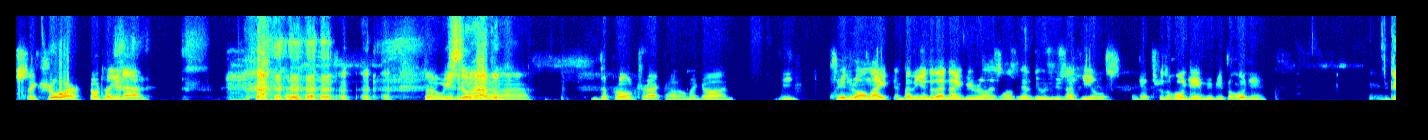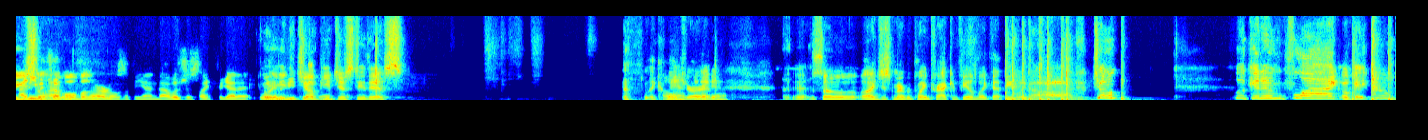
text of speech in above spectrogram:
She's like, sure. Don't tell your dad. So we still have them. uh, the pro trackpad. Oh my God. We played it all night. And by the end of that night, we realized all we had to do was use our heels and get through the whole game. We beat the whole game. Do you I didn't still even have jump them? over the hurdles at the end. I was just like, forget it. Well, gonna you jump, you just do this. like Oh, hold yeah, your idea. Uh, So I just remember playing track and field like that. People like, ah, jump! Look at him fly. Okay, go.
